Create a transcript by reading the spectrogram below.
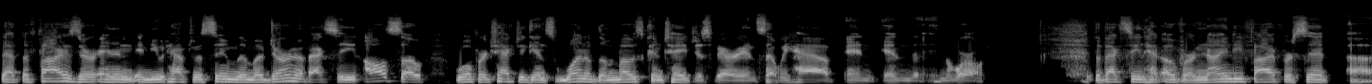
that the Pfizer and, and you'd have to assume the Moderna vaccine also will protect against one of the most contagious variants that we have in, in, the, in the world. The vaccine had over 95% uh,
